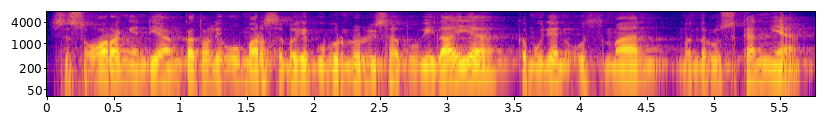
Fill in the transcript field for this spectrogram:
seseorang yang diangkat oleh Umar sebagai gubernur di satu wilayah, kemudian Uthman meneruskannya.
